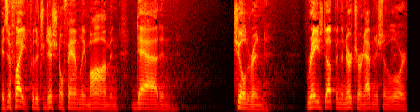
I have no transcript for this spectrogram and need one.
It's a fight for the traditional family, mom and dad and children raised up in the nurture and admonition of the Lord.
